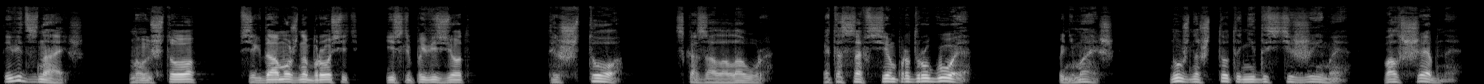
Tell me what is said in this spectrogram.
Ты ведь знаешь. Ну и что? Всегда можно бросить, если повезет. Ты что? сказала Лаура. Это совсем про другое. Понимаешь, нужно что-то недостижимое, волшебное,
